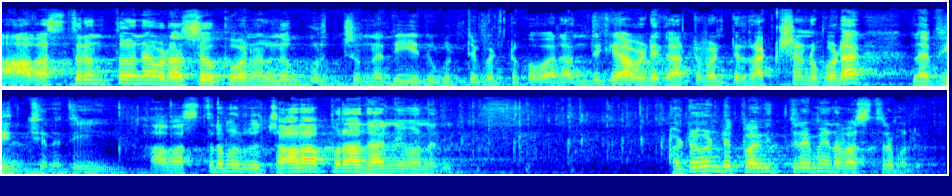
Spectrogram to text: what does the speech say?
ఆ వస్త్రంతోనే ఆవిడ అశోకవనంలో కూర్చున్నది. ఇది గుర్తుపెట్టుకోవాలి. అందుకే ఆవిడకి అటువంటి రక్షణ కూడా లభించినది. ఆ వస్త్రములకు చాలా ప్రాధాన్యం ఉన్నది. అటువంటి పవిత్రమైన వస్త్రములు.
